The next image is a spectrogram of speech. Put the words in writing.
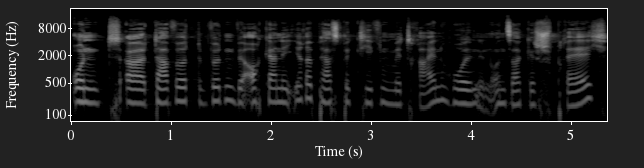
Und äh, da würd, würden wir auch gerne Ihre Perspektiven mit reinholen in unser Gespräch.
